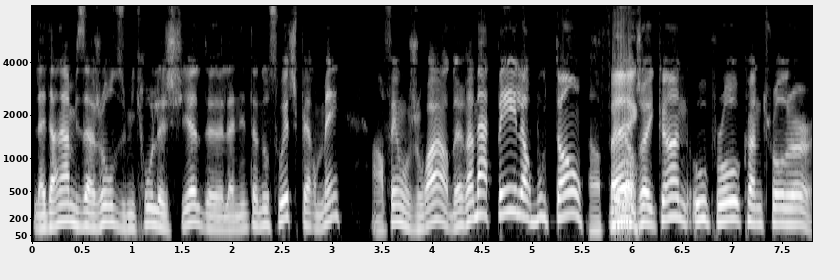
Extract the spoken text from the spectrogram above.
La dernière mise à jour du micro-logiciel de la Nintendo Switch permet enfin aux joueurs de remapper leurs boutons enfin. de leur Joy-Con ou Pro Controller.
